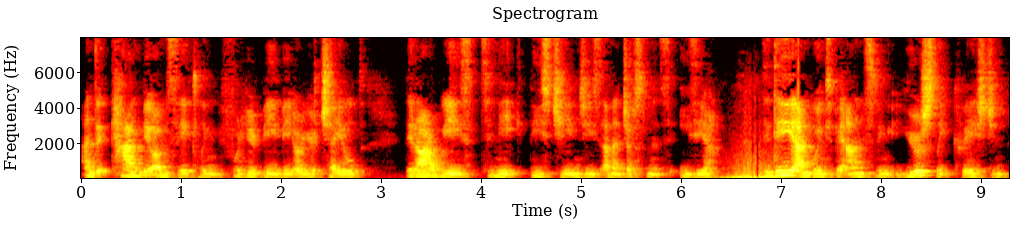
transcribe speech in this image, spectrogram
and it can be unsettling for your baby or your child, there are ways to make these changes and adjustments easier. Today I'm going to be answering your sleep question,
